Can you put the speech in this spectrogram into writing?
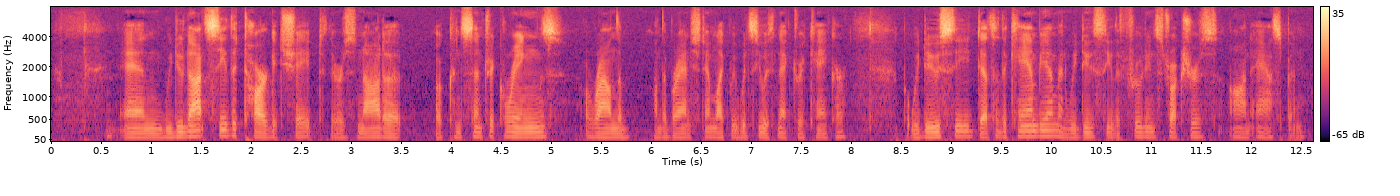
And we do not see the target shaped. There's not a, a concentric rings around the, on the branch stem like we would see with Nectria canker. But we do see death of the cambium and we do see the fruiting structures on aspen.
